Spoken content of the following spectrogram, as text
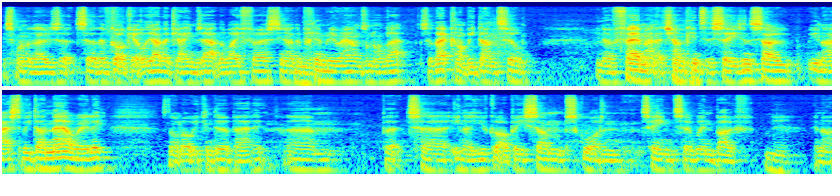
it's one of those that uh, they've got to get all the other games out of the way first. You know, the mm. preliminary rounds and all that. So that can't be done till you know a fair amount of chunk into the season. So you know, it has to be done now really. It's not a lot we can do about it. Um, but uh, you know, you've got to be some squad and team to win both. Yeah. You know, I,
